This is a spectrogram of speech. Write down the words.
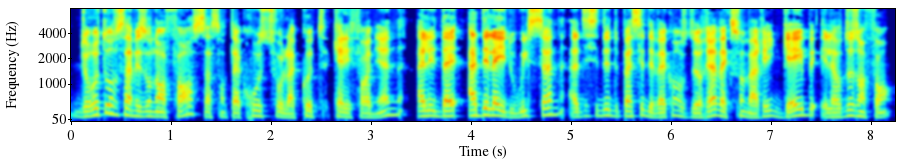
De retour dans sa maison d'enfance à Santa Cruz sur la côte californienne, Adelaide Wilson a décidé de passer des vacances de rêve avec son mari Gabe et leurs deux enfants,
